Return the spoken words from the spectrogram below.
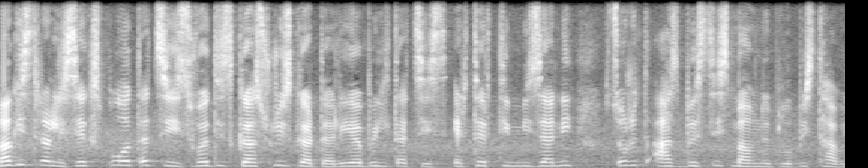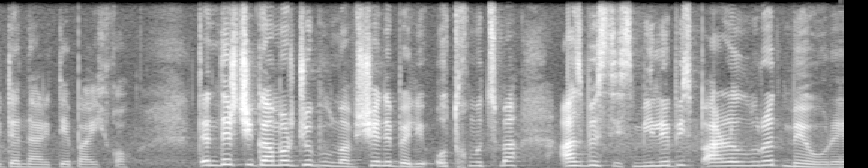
მაგისტრალის ექსპლუატაციის ვადის გასვლის გარდა რეაბილიტაციის ერთ-ერთი მიზანი სწორედ ასბესტის მავნებლობის თავიდან არიდება იყო. ტენდერში გამარჯვებულმა მშენებელი 80-მა ასბესტის მილების პარალელურად მეორე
